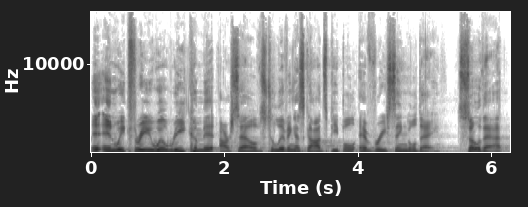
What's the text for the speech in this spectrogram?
in week three, we'll recommit ourselves to living as God's people every single day so that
